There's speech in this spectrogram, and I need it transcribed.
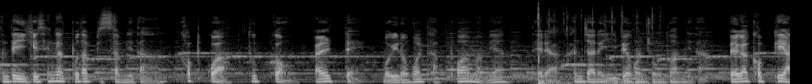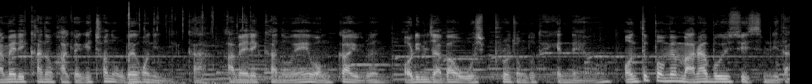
근데 이게 생각보다 비쌉니다. 컵과 뚜껑, 빨대 뭐 이런 걸 다 포함하면 대략 한 잔에 200원 정도 합니다. 메가커피 아메리카노 가격이 1,500원이니까 아메리카노의 원가율은 어림잡아 50% 정도 되겠네요. 언뜻 보면 많아 보일 수 있습니다.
